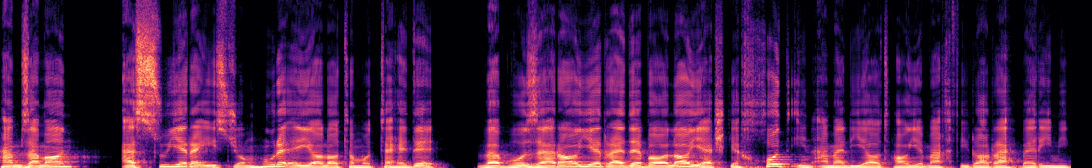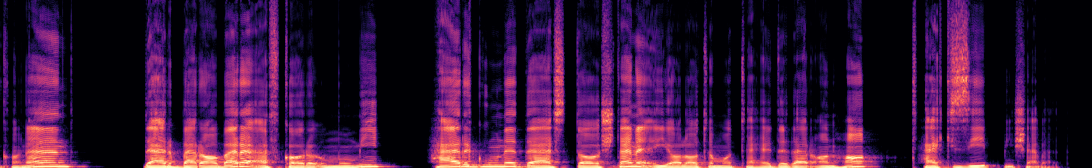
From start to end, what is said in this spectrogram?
همزمان از سوی رئیس جمهور ایالات متحده و وزرای رد بالایش که خود این عملیات های مخفی را رهبری می کنند در برابر افکار عمومی هر گونه دست داشتن ایالات متحده در آنها تکذیب می شود.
